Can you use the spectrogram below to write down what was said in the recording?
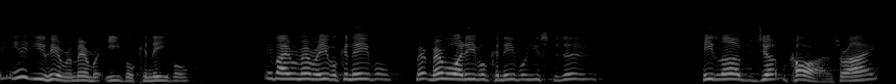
Any of you here remember Evel Knievel? Anybody remember Evel Knievel? Remember what Evel Knievel used to do? He loved to jump cars, right?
